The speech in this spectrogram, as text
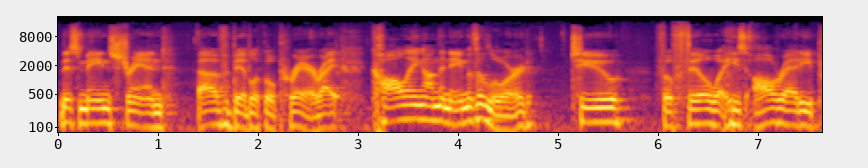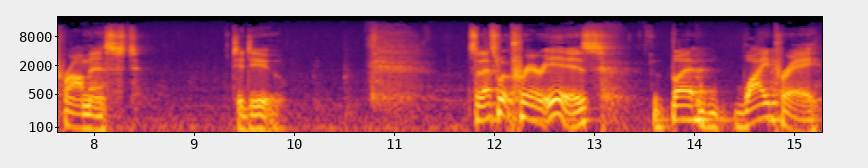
this main strand of biblical prayer, right? Calling on the name of the Lord to fulfill what he's already promised to do. So that's what prayer is, but why pray?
